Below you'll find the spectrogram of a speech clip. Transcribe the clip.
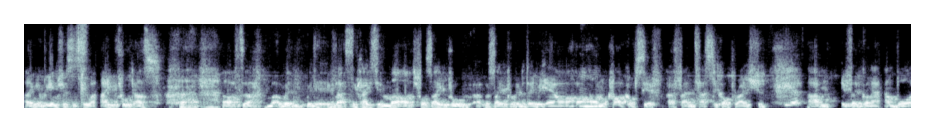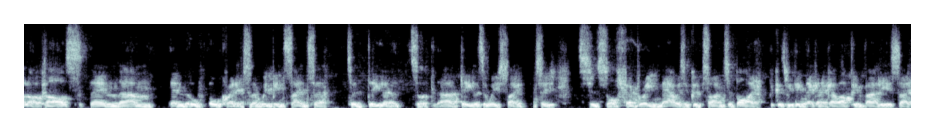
I think it'll be interesting to see what April does. After, if that's the case in March, what's April? What's April going to do? But yeah, Arnold Clark obviously a, a fantastic operation. Um, if they've gone out and bought a lot of cars, then um, then all, all, credit to them. We've been saying to to dealer sort of uh, dealers that we've spoken to since sort of February. Now is a good time to buy because we think they're going to go up in value. So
